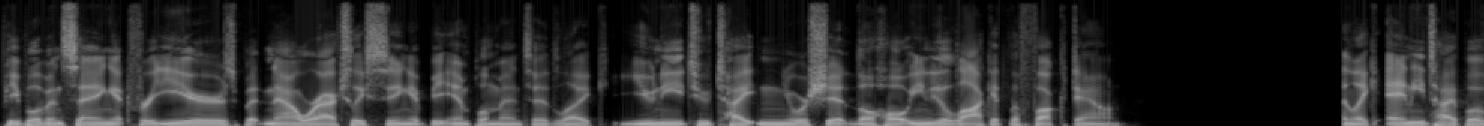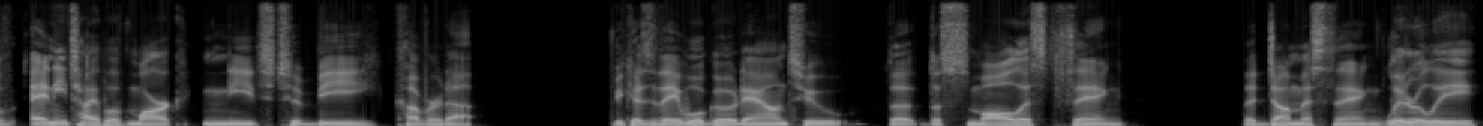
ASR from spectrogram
people have been saying it for years, but now we're actually seeing it be implemented. Like you need to tighten your shit the whole. You need to lock it the fuck down. And like any type of any type of mark needs to be covered up because they will go down to the the smallest thing, the dumbest thing. Literally,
